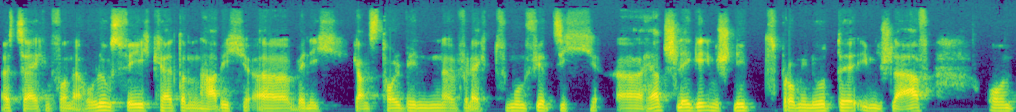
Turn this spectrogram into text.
als Zeichen von Erholungsfähigkeit. Dann habe ich, äh, wenn ich ganz toll bin, äh, vielleicht 45 äh, Herzschläge im Schnitt pro Minute im Schlaf. Und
